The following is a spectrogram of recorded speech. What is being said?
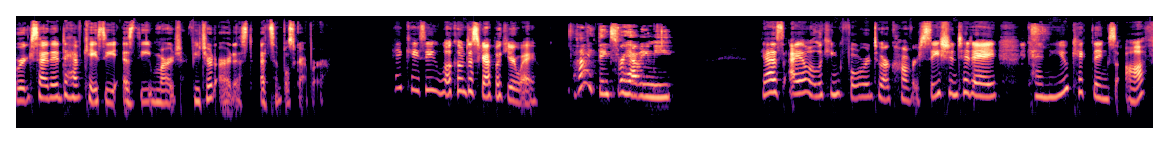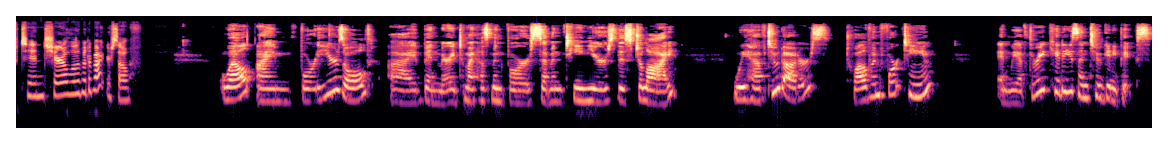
We're excited to have Casey as the March featured artist at Simple Scrapper. Hey, Casey, welcome to Scrapbook Your Way. Hi, thanks for having me. Yes, I am looking forward to our conversation today. Can you kick things off and share a little bit about yourself? Well, I'm 40 years old. I've been married to my husband for 17 years this July. We have two daughters, 12 and 14, and we have three kitties and two guinea pigs.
